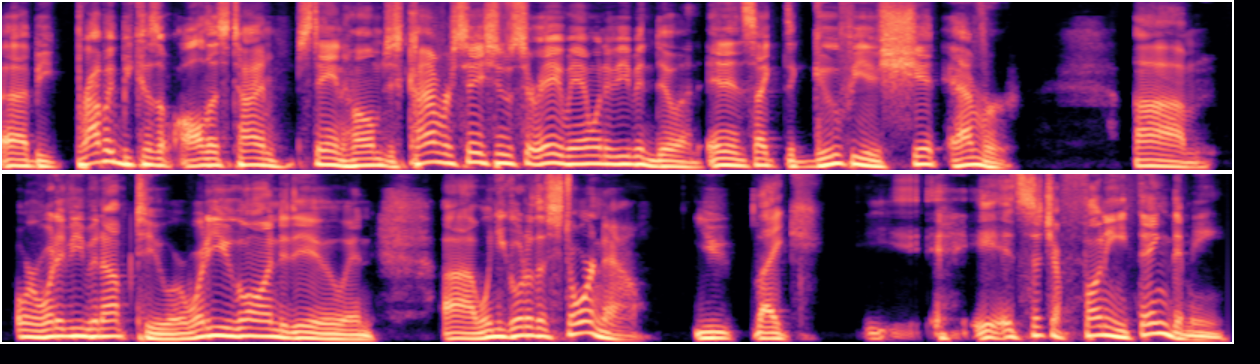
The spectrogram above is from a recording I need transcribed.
Uh, be probably because of all this time staying home, just conversations with her. Hey man, what have you been doing? And it's like the goofiest shit ever. Um, or what have you been up to? Or what are you going to do? And uh, when you go to the store now, you like it's such a funny thing to me.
